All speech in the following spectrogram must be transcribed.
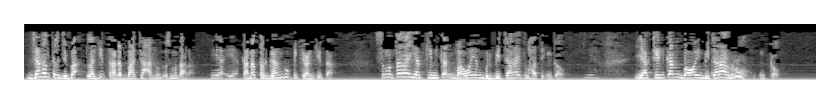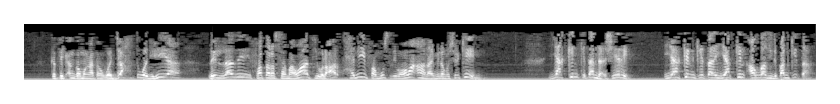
Jangan terjebak lagi terhadap bacaan untuk sementara. Iya, iya. Karena terganggu pikiran kita. Sementara yakinkan bahwa yang berbicara itu hati engkau. Iya. Yakinkan bahwa yang bicara ruh engkau. Ketika engkau mengatakan wajah tu wajhiya lillazi fatara samawati wal ard hanifa muslim wa ma'ana minal musyrikin. Yakin kita tidak syirik. Yakin kita yakin Allah di depan kita.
